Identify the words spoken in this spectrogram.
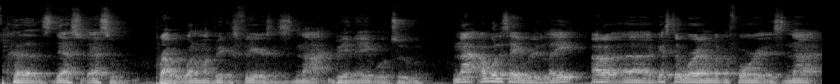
because that's that's probably one of my biggest fears is not being able to not I wouldn't say relate. Uh, uh, I guess the word I'm looking for is not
